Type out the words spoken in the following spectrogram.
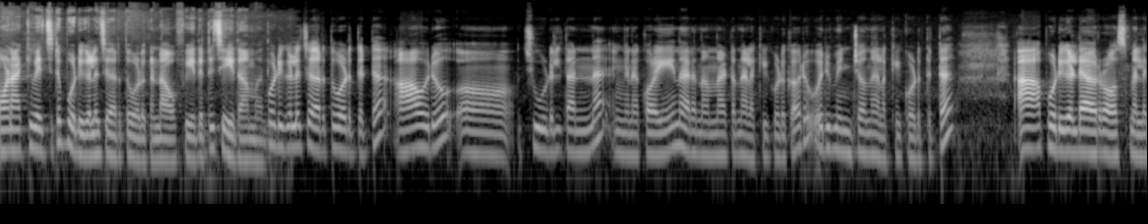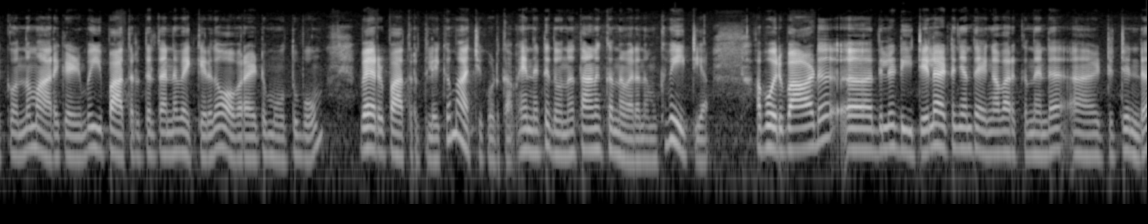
ഓണാക്കി വെച്ചിട്ട് പൊടികൾ ചേർത്ത് കൊടുക്കണ്ട. ഓഫ് ചെയ്തിട്ട് ചെയ്താൽ മതി. പൊടികൾ ചേർത്ത് കൊടുത്തിട്ട് ആ ഒരു ചൂടിൽ തന്നെ ഇങ്ങനെ കുറേ നേരം നന്നായിട്ട് ഇളക്കി കൊടുക്കുക. ഒരു ഒരു മിനിറ്റ് ഒന്ന് ഇളക്കി കൊടുത്തിട്ട് ആ പൊടികളുടെ ആ ഒരു റോസ് മെല്ലൊക്കെ ഒന്ന് മാറിക്കഴിയുമ്പോൾ ഈ പാത്രത്തിൽ തന്നെ വെക്കരുത്. ഓവറായിട്ട് മൂത്ത് പോവും. വേറൊരു പാത്രത്തിലേക്ക് മാറ്റി കൊടുക്കാം. എന്നിട്ട് ഇതൊന്ന് തണുക്കുന്ന വരെ നമുക്ക് വെയിറ്റ് ചെയ്യാം. അപ്പോൾ ഒരുപാട് ഇതിൽ ഡീറ്റെയിൽ ആയിട്ട് ഞാൻ തേങ്ങ വറക്കുന്നതിന്റെ ഇട്ടിട്ടുണ്ട്.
